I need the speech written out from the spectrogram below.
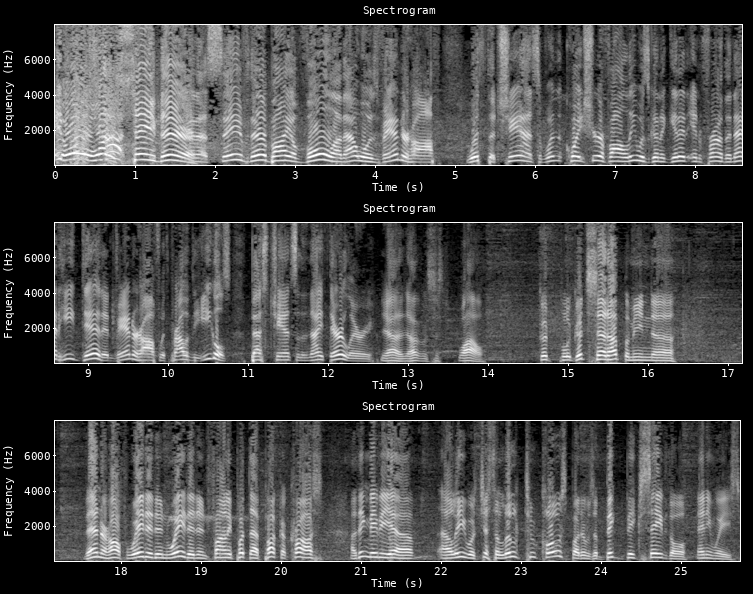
It's Oh, a what shot. a save there! And a save there by Avola. That was Vanderhoff with the chance. I wasn't quite sure if Ali was going to get it in front of the net. He did, and Vanderhoff with probably the Eagles' best chance of the night there, Larry. Yeah, that was just wow. Good, good setup. I mean, uh, Vanderhoff waited and waited and finally put that puck across. I think maybe uh, Ali was just a little too close, but it was a big, big save though. Anyways,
